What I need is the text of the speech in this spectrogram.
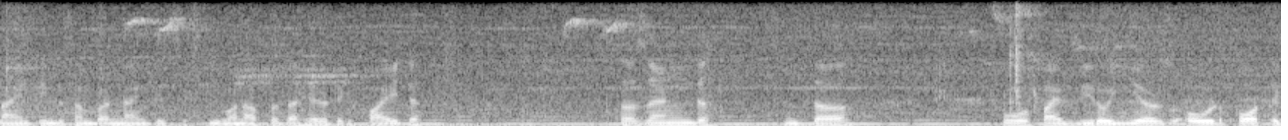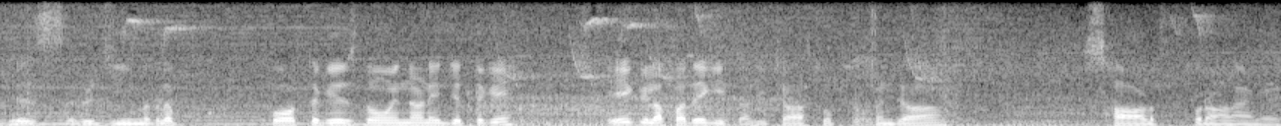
19 December 1961 after the heroic fight present the 450 years old Portuguese regime. ਮਤਲਬ ਪੋਰਤਗੀਜ਼ ਤੋਂ ਇਹਨਾਂ ਨੇ ਜਿੱਤ ਕੇ ਇਹ ਕਿਲਾ ਫਤਿਹ ਕੀਤਾ ਸੀ 450 ਸਾਲ ਪੁਰਾਣਾ ਹੈਗਾ ਇਹ।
